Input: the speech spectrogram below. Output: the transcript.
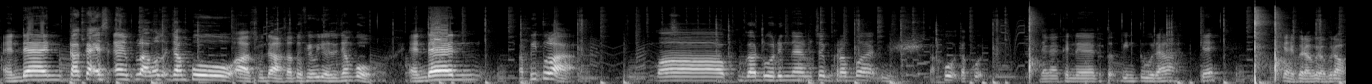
And then kakak SM pula masuk campur. Ah sudah satu video masuk campur. And then Tapi itulah. Uh, Gaduh dengan macam kerabat. Uish, Takut takut. Jangan kena ketuk pintu dah lah Okay? Okay, gurau, gurau, gurau.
